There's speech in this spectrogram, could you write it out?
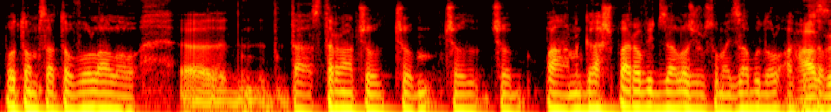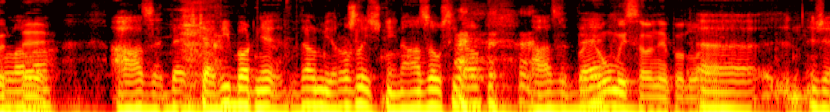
Potom sa to volalo e, tá strana, čo, čo, čo, čo pán Gašparovič založil, som aj zabudol, ako HZD. sa volala. HZD, ešte aj výborne, veľmi rozličný názov si dal, HZD. Úmyselne podľa uh, že,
